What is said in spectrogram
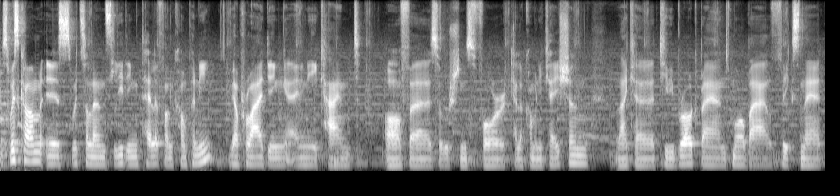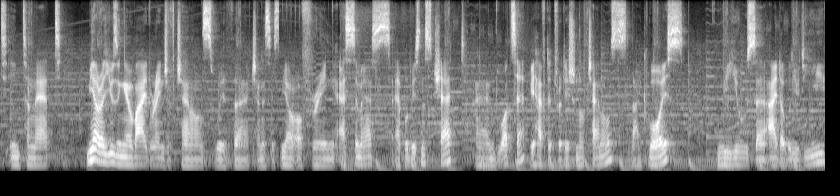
Swisscom is Switzerland's leading telephone company. We are providing any kind of uh, solutions for telecommunication, like uh, TV broadband, mobile, fixed net, internet. We are using a wide range of channels with uh, Genesys. We are offering SMS, Apple Business Chat and WhatsApp. We have the traditional channels like voice, we use uh, IWD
